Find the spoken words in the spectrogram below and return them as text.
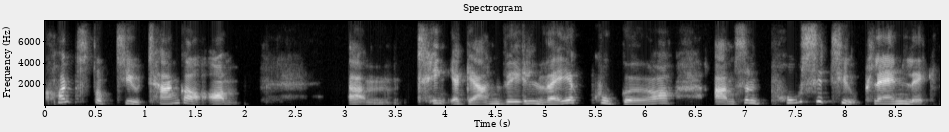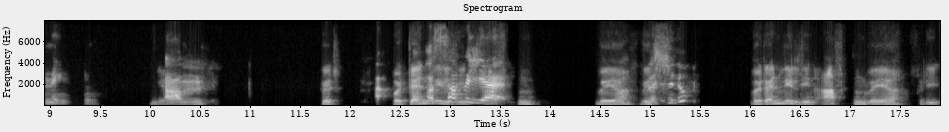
konstruktive tanker om um, ting, jeg gerne vil, hvad jeg kunne gøre, um, sådan positiv planlægning. Ja, Um, hvordan og ville så din vil jeg- aften være, hvad hvis, siger du? hvordan ville din aften være? Fordi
